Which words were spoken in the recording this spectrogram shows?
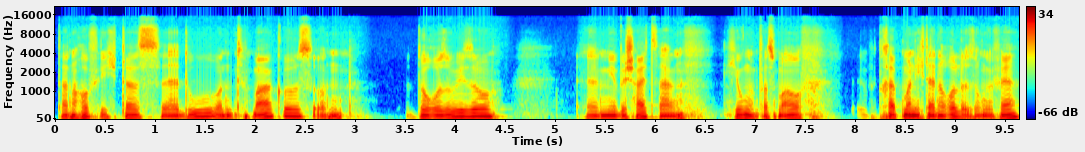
dann hoffe ich, dass äh, du und Markus und Doro sowieso äh, mir Bescheid sagen. Junge, pass mal auf, übertreibt mal nicht deine Rolle so ungefähr.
